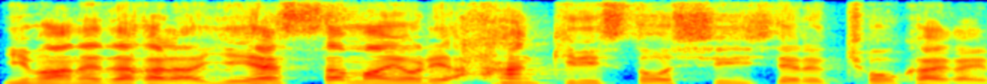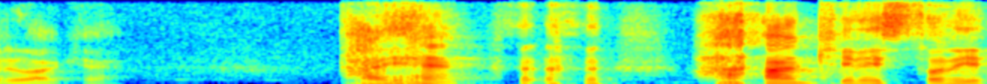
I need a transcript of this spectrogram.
今ね、だからイエス様より反キリストを信じている教会がいるわけ。大変。反キリストに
